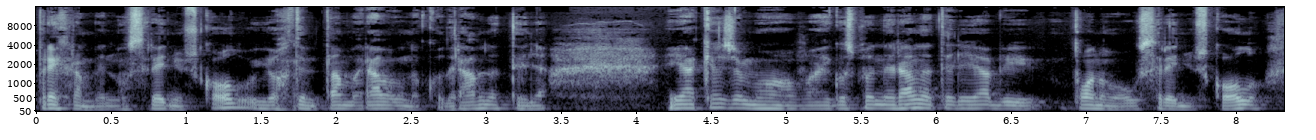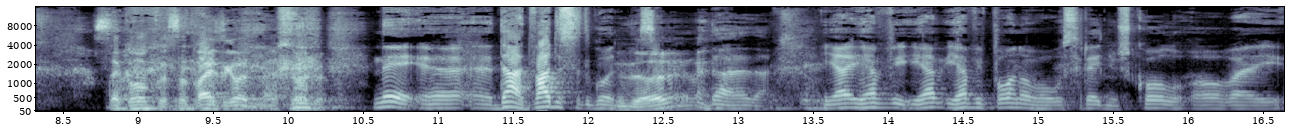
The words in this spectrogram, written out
prehrambenu srednju školu i odem tamo ravno kod ravnatelja. Ja kažem, ovaj, gospodine ravnatelje, ja bi ponovo u srednju školu. Sa koliko? Sa 20 godina? Ne, e, da, 20 godina sam da, da, da. Ja, ja, bi, ja, ja bi ponovo u srednju školu, ovaj, e,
